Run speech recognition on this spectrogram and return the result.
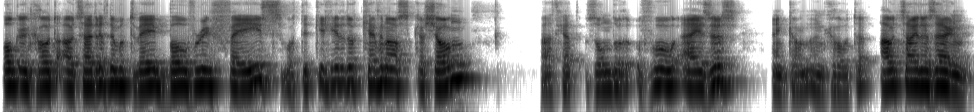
Ook een grote outsider is nummer 2, Bovary Face. Wordt dit keer gereden door Kevin Oscachon. Het gaat zonder voorijzers en kan een grote outsider zijn.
